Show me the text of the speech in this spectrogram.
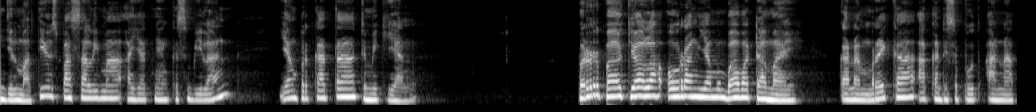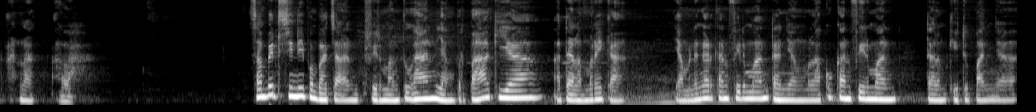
Injil Matius pasal 5 ayatnya yang ke-9 yang berkata demikian. Berbahagialah orang yang membawa damai, karena mereka akan disebut anak-anak Allah. Sampai di sini pembacaan firman Tuhan yang berbahagia adalah mereka yang mendengarkan firman dan yang melakukan firman dalam kehidupannya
